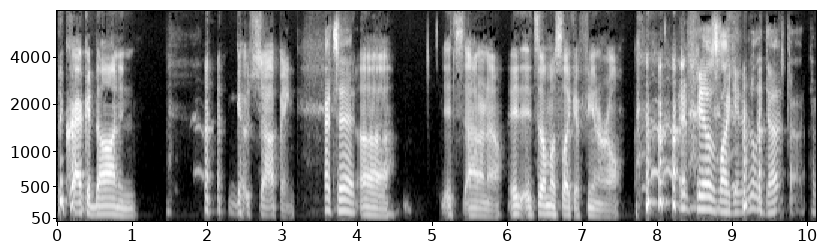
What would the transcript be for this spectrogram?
the crack of dawn and go shopping. That's it. Uh, it's I don't know. It, it's almost like a funeral. It feels like it. It really does to,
